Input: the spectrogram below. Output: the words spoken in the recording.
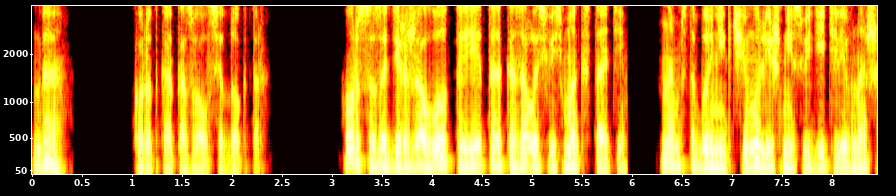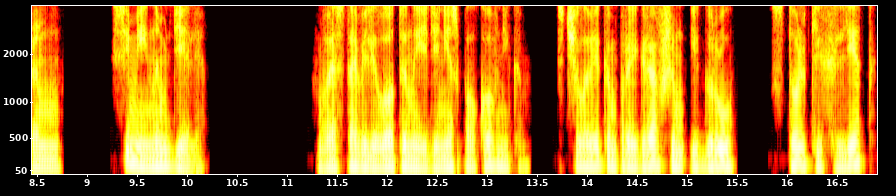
«Да», — коротко отозвался доктор. Орса задержал Лотта, и это оказалось весьма кстати. Нам с тобой ни к чему лишние свидетели в нашем семейном деле. Вы оставили Лотта наедине с полковником, с человеком, проигравшим игру стольких лет?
